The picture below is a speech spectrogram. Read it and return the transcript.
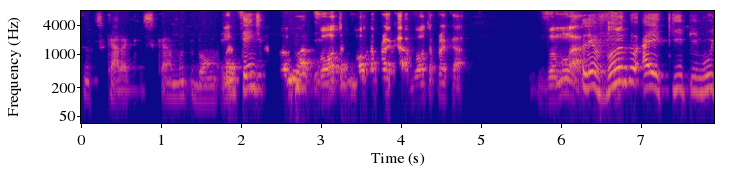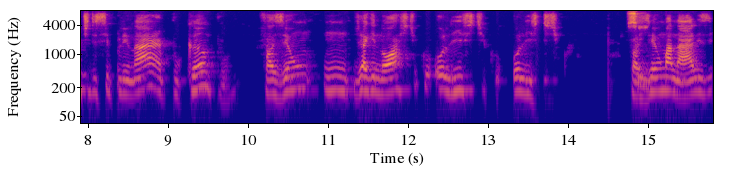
Putz, cara, esse cara é muito bom. Ele entende. Vamos lá, volta, volta para cá, volta para cá. Vamos lá. Levando a equipe multidisciplinar para o campo, fazer um, um, diagnóstico holístico, holístico, fazer Sim. uma análise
